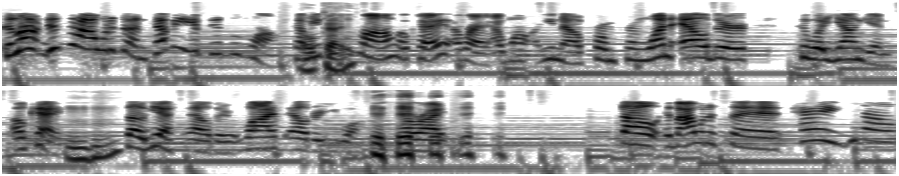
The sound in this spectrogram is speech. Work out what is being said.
Cause look, this is how I would have done. Tell me if this was wrong. Tell me if this was wrong. Okay, all right. I want you know from from one elder to a youngin. Okay, Mm-hmm. so yes, elder, wise elder you are. All right. So if I would have said, hey, you know,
